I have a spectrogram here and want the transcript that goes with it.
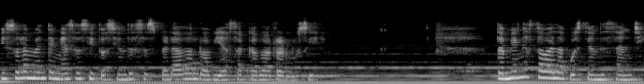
y solamente en esa situación desesperada lo había sacado a relucir. También estaba la cuestión de Sanji.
